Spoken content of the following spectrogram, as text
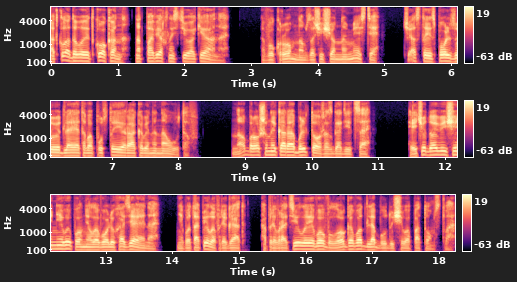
откладывает кокон над поверхностью океана. В укромном защищенном месте часто используют для этого пустые раковины наутов. Но брошенный корабль тоже сгодится. И чудовище не выполнило волю хозяина, не потопило фрегат, а превратило его в логово для будущего потомства.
